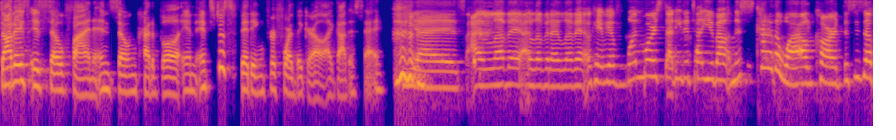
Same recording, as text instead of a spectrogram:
Daughters is so fun and so incredible. And it's just fitting for For the Girl, I gotta say. yes, I love it. I love it. I love it. Okay, we have one more study to tell you about. And this is kind of the wild card. This is a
